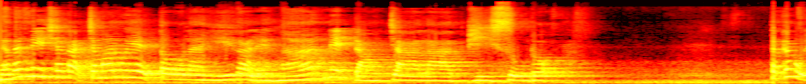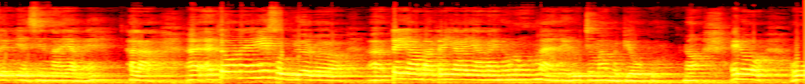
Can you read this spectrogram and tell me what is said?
နံပါတ်2ချက်ကကျမတို့ရဲ့တော်လန်ရေးကလည်း9နှစ်တောင်ကြာလာပြီဆိုတော့တစ်ခါကိုလည်းပြန်စဉ်းစားရမယ် ဟဟလားအဲအတော်လန်ရေးဆိုပြီးတော့အဲတရားမှာတရားရာခိုင်နှုန်းလုံးမှန်တယ်လို့ကျမမပြောဘူးเนาะအဲ့တော့ဟို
